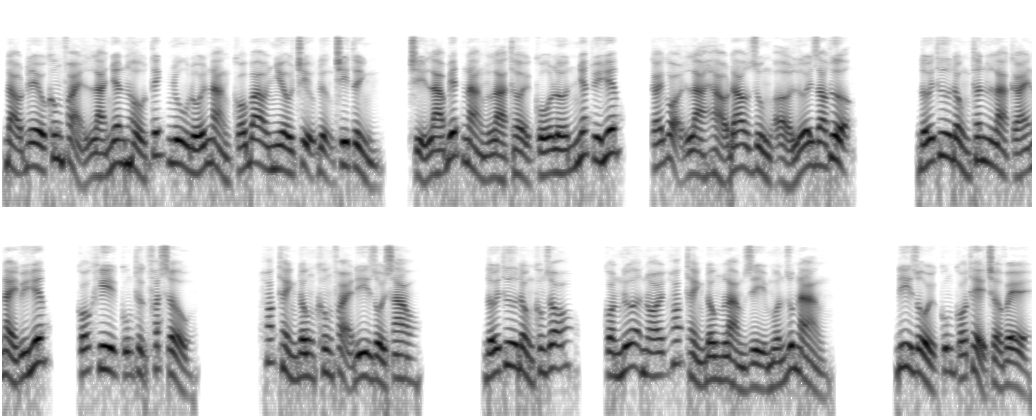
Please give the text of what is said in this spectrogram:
Đảo đều không phải là nhân hầu tích nhu đối nàng có bao nhiêu chịu đựng chi tình, chỉ là biết nàng là thời cố lớn nhất uy hiếp, cái gọi là hảo đao dùng ở lưỡi giao thượng. đối thư đồng thân là cái này uy hiếp, có khi cũng thực phát sầu. Hoắc Thành Đông không phải đi rồi sao? đối thư đồng không rõ, còn nữa nói Hoắc Thành Đông làm gì muốn giúp nàng. Đi rồi cũng có thể trở về.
